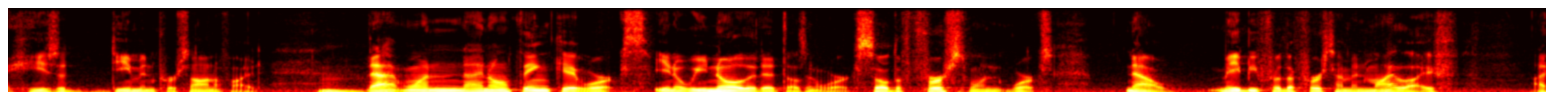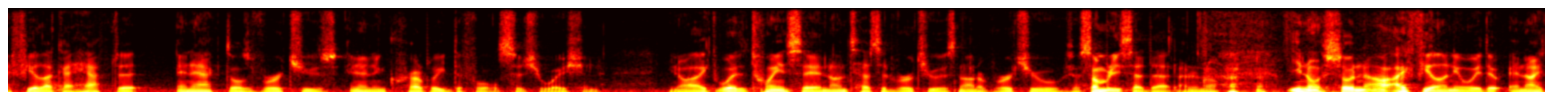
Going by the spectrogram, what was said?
he's a demon personified. Mm. That one, I don't think it works. You know, we know that it doesn't work. So the first one works. Now, maybe for the first time in my life, I feel like I have to enact those virtues in an incredibly difficult situation. You know, like what did Twain say? An untested virtue is not a virtue. So somebody said that. I don't know. you know, so now I feel anyway that, and I,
